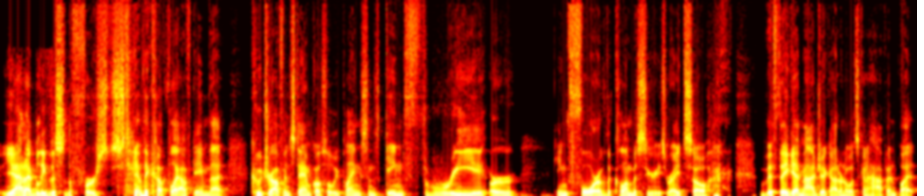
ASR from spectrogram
Yeah, and I believe this is the first Stanley Cup playoff game that Kucherov and Stamkos will be playing since game three or game four of the Columbus series, right? So if they get magic, I don't know what's going to happen, but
